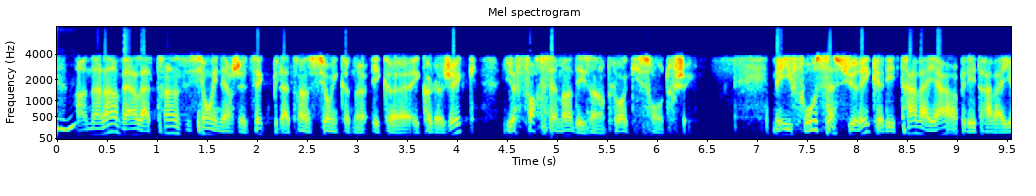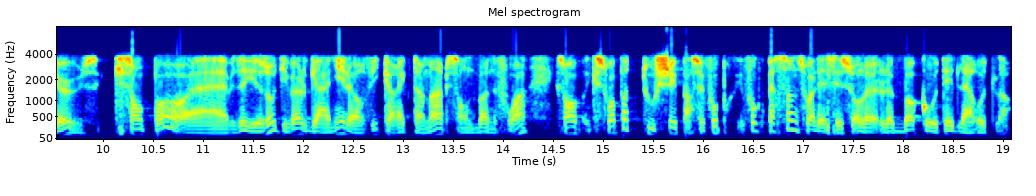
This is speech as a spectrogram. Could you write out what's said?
mm-hmm. en allant vers la transition énergétique puis la transition écologique, il y a forcément des emplois qui seront touchés. Mais il faut s'assurer que les travailleurs et les travailleuses qui sont pas, euh, dire, les autres, ils veulent gagner leur vie correctement, puis sont de bonne foi, qu'ils soient, soient pas touchés parce qu'il faut, il faut que personne soit laissé sur le, bas côté de la route là.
